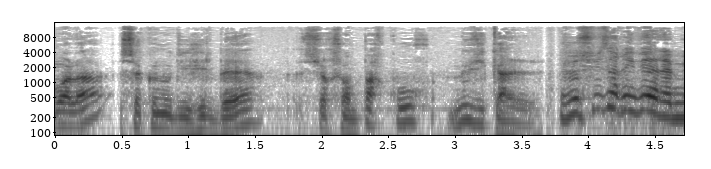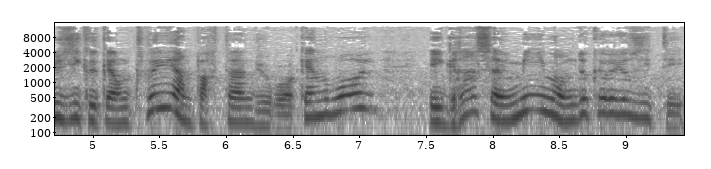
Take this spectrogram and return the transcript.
Voilà ce que nous dit Gilbert sur son parcours musical. Je suis arrivé à la musique country en partant du rock and roll et grâce à un minimum de curiosité.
